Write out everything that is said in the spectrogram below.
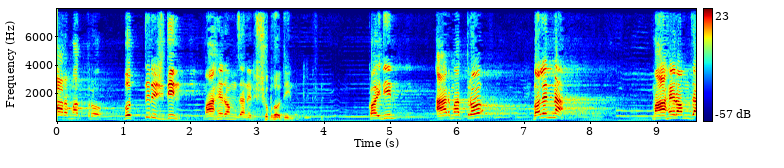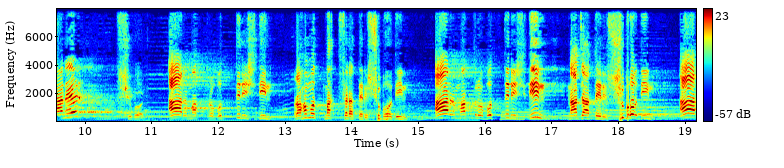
আর মাত্র বত্রিশ দিন মাহে রমজানের শুভ দিন। কয়দিন আর মাত্র বলেন না, মাহে রমজানের শুভ আর মাত্র বত্রিশ দিন রহমত মাকফেরাতের শুভ দিন। আর মাত্র বত্রিশ দিন নাজাতের শুভ দিন। আর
